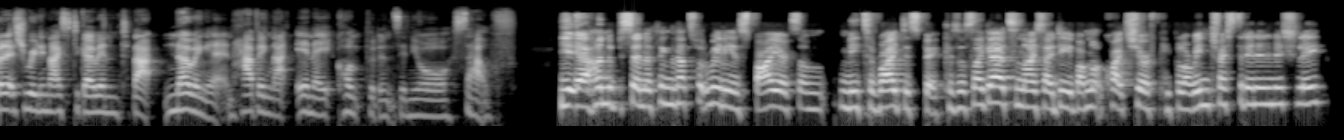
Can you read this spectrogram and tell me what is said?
but it's really nice to go into that knowing it and having that innate confidence in yourself. Yeah, hundred percent. I think that's what really inspired some me to write this book because it's like, yeah, it's a nice idea, but I'm not quite sure if people are interested in it initially.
